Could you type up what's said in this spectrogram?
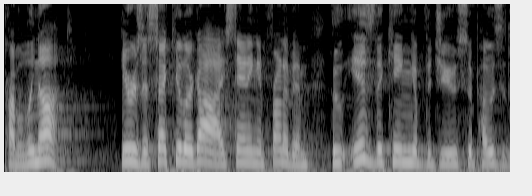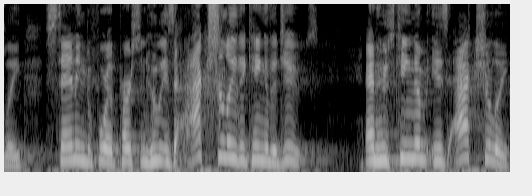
Probably not. Here is a secular guy standing in front of him who is the king of the Jews, supposedly, standing before the person who is actually the king of the Jews and whose kingdom is actually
